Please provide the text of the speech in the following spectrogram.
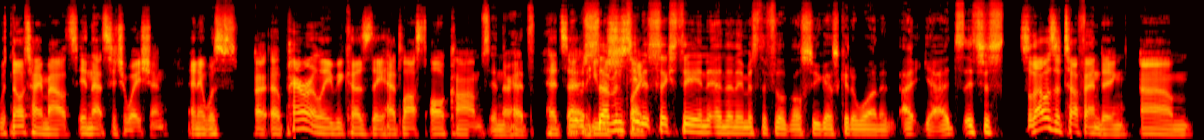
with no timeouts in that situation? And it was uh, apparently because they had lost all comms in their head headset. It was he was 17 just like- to 16, and then they missed the field goal, so you guys could have won. And I, yeah, it's it's just so that was a tough ending. Um,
